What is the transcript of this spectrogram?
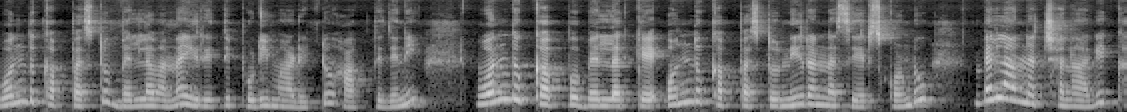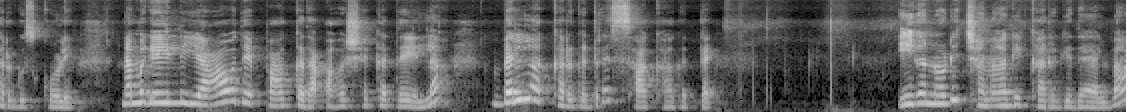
ಒಂದು ಕಪ್ಪಷ್ಟು ಬೆಲ್ಲವನ್ನು ಈ ರೀತಿ ಪುಡಿ ಮಾಡಿಟ್ಟು ಹಾಕ್ತಿದ್ದೀನಿ. ಒಂದು ಕಪ್ ಬೆಲ್ಲಕ್ಕೆ ಒಂದು ಕಪ್ಪಷ್ಟು ನೀರನ್ನು ಸೇರಿಸ್ಕೊಂಡು ಬೆಲ್ಲವನ್ನು ಚೆನ್ನಾಗಿ ಕರಗಿಸ್ಕೊಳ್ಳಿ. ನಮಗೆ ಇಲ್ಲಿ ಯಾವುದೇ ಪಾಕದ ಅವಶ್ಯಕತೆ ಇಲ್ಲ. ಬೆಲ್ಲ ಕರಗಿದ್ರೆ ಸಾಕಾಗುತ್ತೆ. ಈಗ ನೋಡಿ ಚೆನ್ನಾಗಿ ಕರಗಿದೆ ಅಲ್ವಾ?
